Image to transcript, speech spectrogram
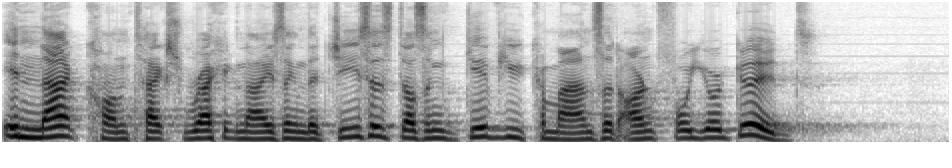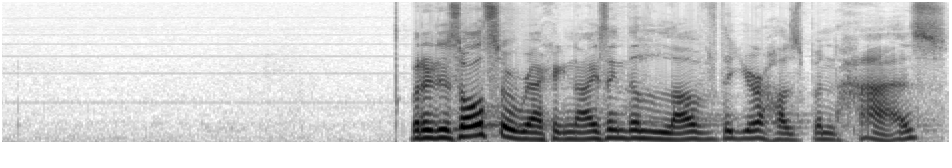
in that context, recognizing that Jesus doesn't give you commands that aren't for your good. But it is also recognizing the love that your husband has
